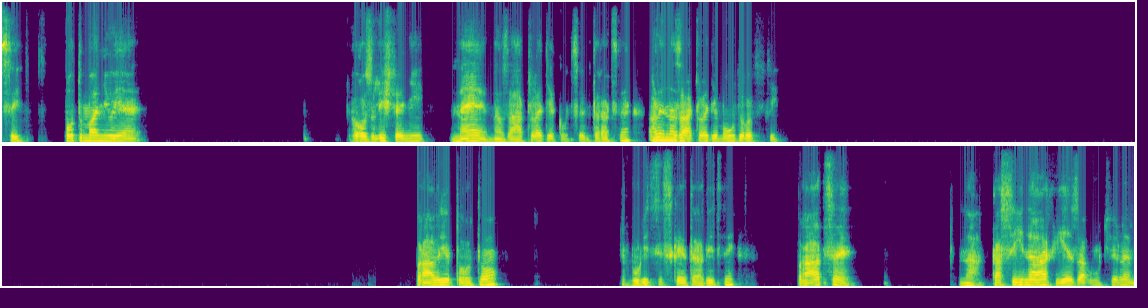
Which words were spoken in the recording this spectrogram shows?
si podmaňuje rozlišení ne na základě koncentrace, ale na základě moudrosti. Právě proto v buddhistické tradici práce na kasínách je za účelem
